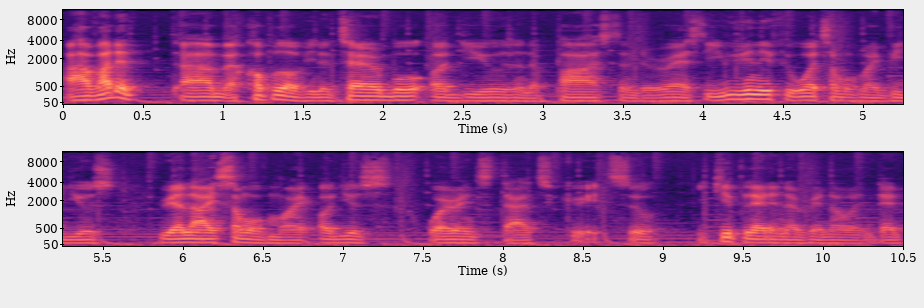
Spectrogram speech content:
I have had a, um, a couple of you know terrible audios in the past and the rest. Even if you watch some of my videos realize some of my audios weren't that great. So you keep learning every now and then.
